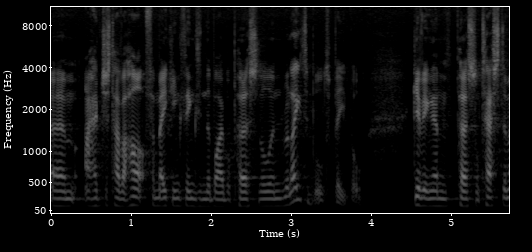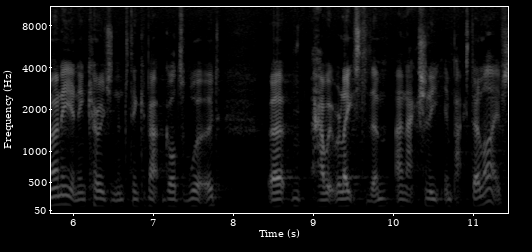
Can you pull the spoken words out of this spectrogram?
um, I just have a heart for making things in the Bible personal and relatable to people, giving them personal testimony and encouraging them to think about God's word, uh, how it relates to them, and actually impacts their lives.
